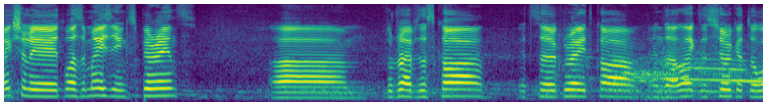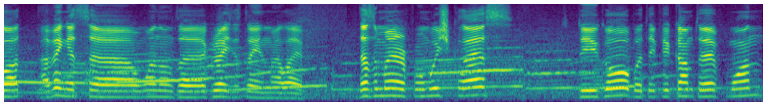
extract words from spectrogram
actually, it was amazing experience um, to drive this car. It's a great car, and I like the circuit a lot. I think it's uh, one of the greatest day in my life. Doesn't matter from which class do you go, but if you come to F1,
